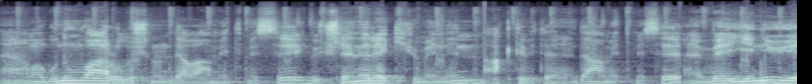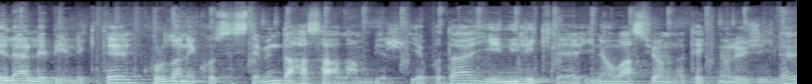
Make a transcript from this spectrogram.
E, Ama bunun varoluşunun devam etmesi, güçlenerek kümenin aktivitelerine devam etmesi ve yeni üyelerle birlikte kurulan ekosistemin daha sağlam bir yapıda yenilikle, inovasyonla, teknolojiyle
